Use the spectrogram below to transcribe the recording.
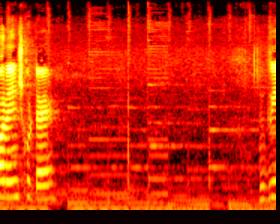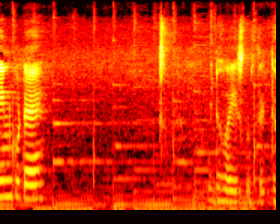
ऑरेंज कुठे आहे? ग्रीन कुठे आहे? ढ येस नुसते ढ.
